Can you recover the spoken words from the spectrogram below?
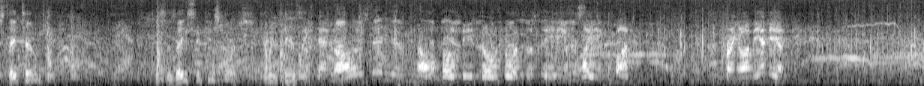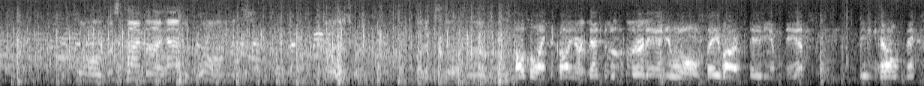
stay tuned. This is ACP Sports coming to you from $10. All the proceeds go towards the stadium lighting fund. Bring on the Indians. So this time that I have is wrong. Like to call your attention to the third annual Save Our Stadium Dance being held next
